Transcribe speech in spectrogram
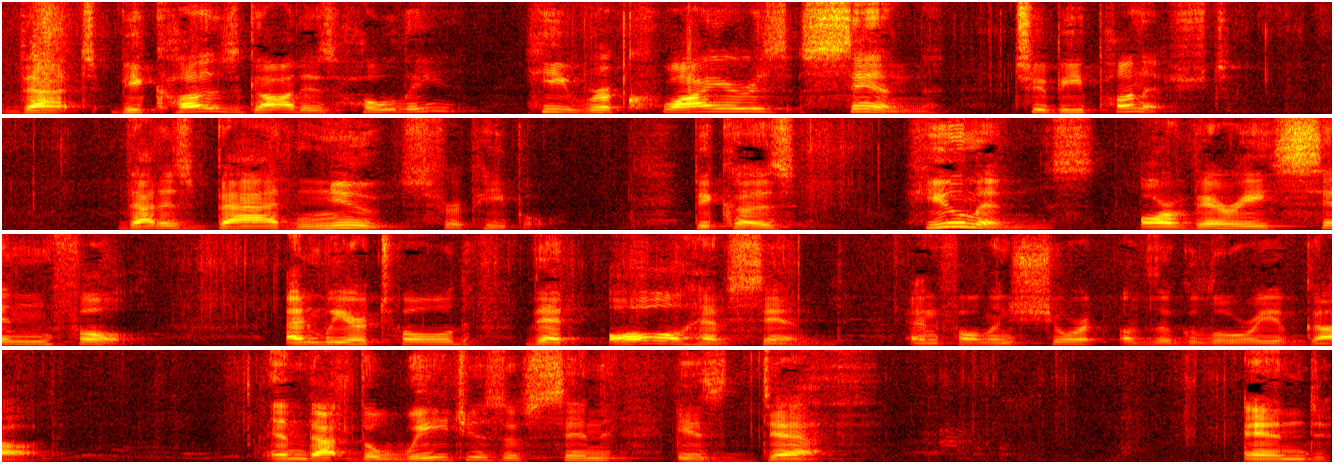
that because God is holy, he requires sin to be punished. That is bad news for people because humans are very sinful. And we are told that all have sinned and fallen short of the glory of God. And that the wages of sin is death. And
